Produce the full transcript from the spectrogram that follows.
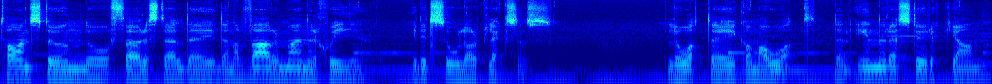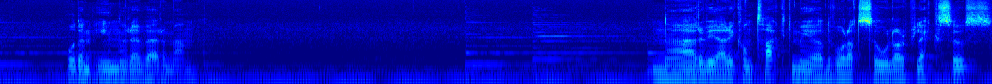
Ta en stund och föreställ dig denna varma energi i ditt solarplexus. Låt dig komma åt den inre styrkan och den inre värmen. När vi är i kontakt med vårt solarplexus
